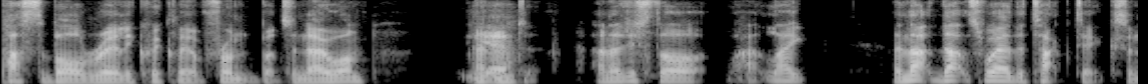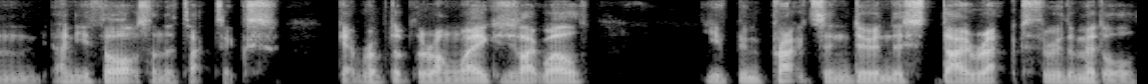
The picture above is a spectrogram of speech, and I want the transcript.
passed the ball really quickly up front, but to no one. And yeah. and I just thought like and that that's where the tactics and and your thoughts on the tactics get rubbed up the wrong way because you're like, well, you've been practicing doing this direct through the middle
